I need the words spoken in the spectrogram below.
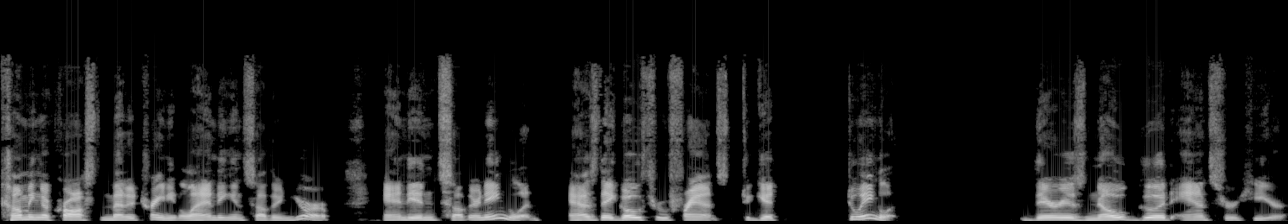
coming across the Mediterranean, landing in southern Europe and in southern England as they go through France to get to England. There is no good answer here.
